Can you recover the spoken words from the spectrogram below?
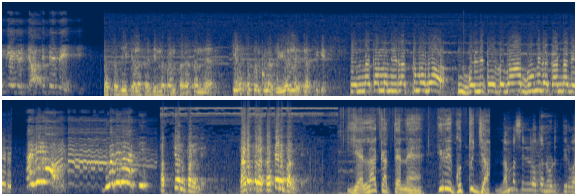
ಎಂಕ್ಲೆಗ್ ಜಾತಿ ಭೇದ ಇಜ್ಜಿ ಕೆಲಸ ಜಿನ್ನ ಪಂಪರ ತಂದೆ. ಕೆಲಸ ಪರಿಗುಣ ಏರ್ಲ ಜಾತಿಗೆ ಎನ್ನ ಕಣ್ಣ ನೀರು ಹತ್ತು ಮಗ ಬಳ್ಳಿ ತೋಟದ ಭೂಮಿದ ಕಣ್ಣ ನೀರು. ಸತ್ಯನ ಪನ್ಲೆ ನಡತರ ಕಥೆನ ಪನ್ಲೆ ಎಲ್ಲ ಕತ್ತೆನೆ. ಇರಿ ಗೊತ್ತುಜ್ಜ. ನಮ್ಮ ಸಿರಿಲೋಕ ನೋಡುತ್ತಿರುವ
